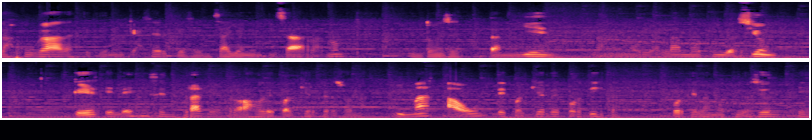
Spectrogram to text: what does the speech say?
las jugadas que tienen que hacer, que se ensayan en pizarra. ¿no? Entonces también la memoria, la motivación, que es el eje central del trabajo de cualquier persona y más aún de cualquier deportista, porque la motivación es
